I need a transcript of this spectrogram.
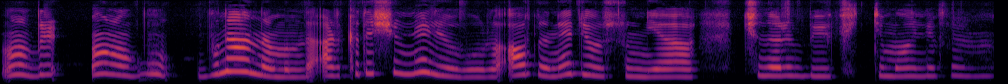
Ama bir ama bu bu ne anlamında? Arkadaşım ne diyor burada? Arda ne diyorsun ya? Çınar'ın büyük ihtimalle falan.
